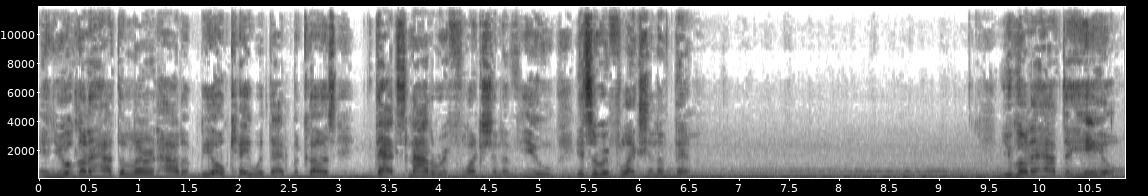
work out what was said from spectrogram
And you're going to have to learn how to be okay with that because that's not a reflection of you, it's a reflection of them. You're going to have to heal.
